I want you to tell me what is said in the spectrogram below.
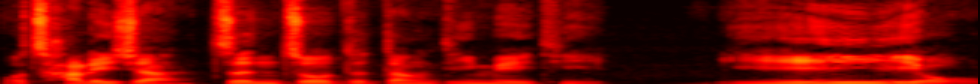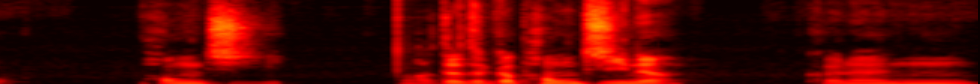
我查了一下，郑州的当地媒体也有抨击啊，但这个抨击呢，可能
